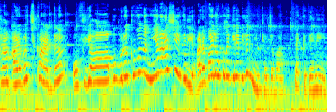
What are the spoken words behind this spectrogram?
Tam araba çıkardım. Of ya bu bırakımında niye her şey gri? Arabayla okula girebilir miyim ki acaba? Bir dakika deneyeyim.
